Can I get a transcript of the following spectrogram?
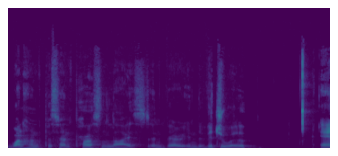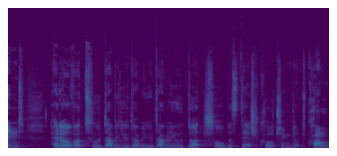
100% personalized and very individual. And head over to www.showbiz-coaching.com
